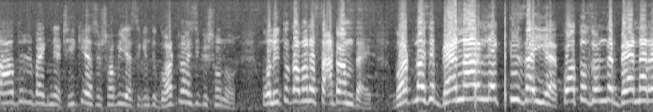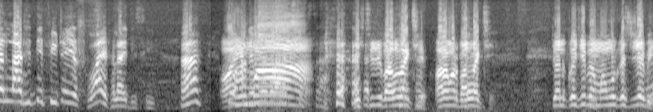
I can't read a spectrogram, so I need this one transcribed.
বাহাদুরের বাইক না ঠিকই আছে সবই আছে কিন্তু ঘটনা হয়েছে কি শোনো? কলিত কামানে চাটান দেয়। ঘটনা হচ্ছে ব্যানার লেখতে যাইয়া কত জনের ব্যানারের লাঠি দিয়ে ফিটাইয়া শোয়াই ফেলাই দিছি হ্যাঁ? ভালো লাগছে আর আমার ভালো লাগছে। কই যাবি? মামুর কাছে যাবি?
